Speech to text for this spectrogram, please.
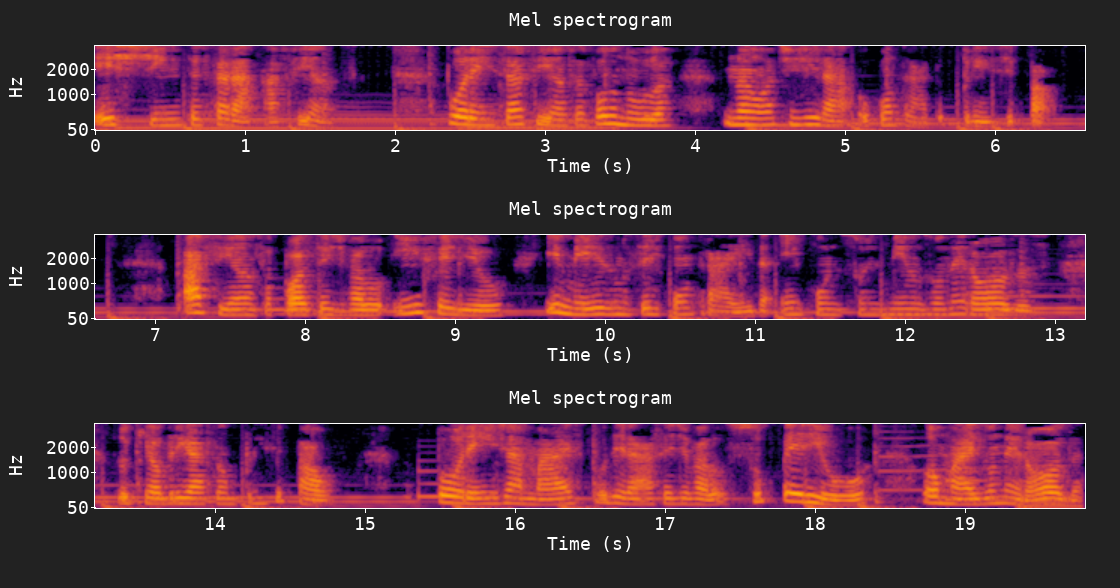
extinta estará a fiança. Porém, se a fiança for nula, não atingirá o contrato principal. A fiança pode ser de valor inferior e mesmo ser contraída em condições menos onerosas do que a obrigação principal, porém jamais poderá ser de valor superior ou mais onerosa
